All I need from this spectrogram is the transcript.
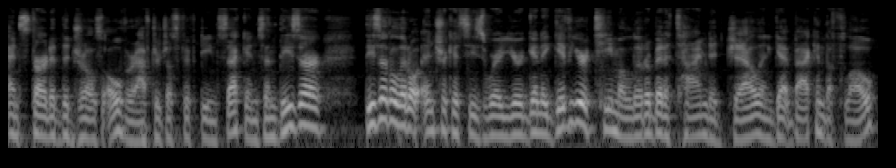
and started the drills over after just 15 seconds. And these are these are the little intricacies where you're going to give your team a little bit of time to gel and get back in the flow.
